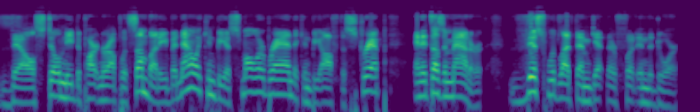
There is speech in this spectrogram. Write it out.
They'll still need to partner up with somebody, but now it can be a smaller brand, it can be off the strip, and it doesn't matter. This would let them get their foot in the door.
